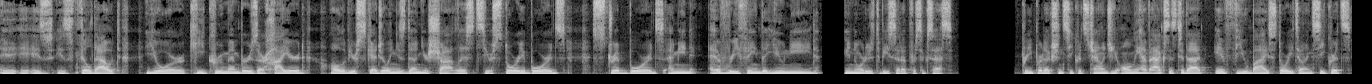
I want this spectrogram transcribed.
is is filled out. Your key crew members are hired. All of your scheduling is done. Your shot lists, your storyboards, strip boards. I mean, everything that you need in order to be set up for success pre production secrets challenge. You only have access to that if you buy storytelling secrets.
